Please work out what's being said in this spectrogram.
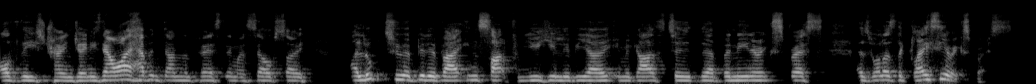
of these train journeys. Now, I haven't done them personally myself, so I look to a bit of uh, insight from you here, Livio, in regards to the Bernina Express as well as the Glacier Express.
